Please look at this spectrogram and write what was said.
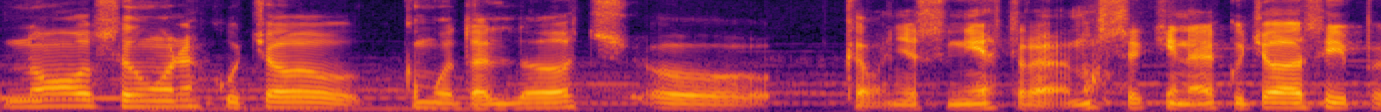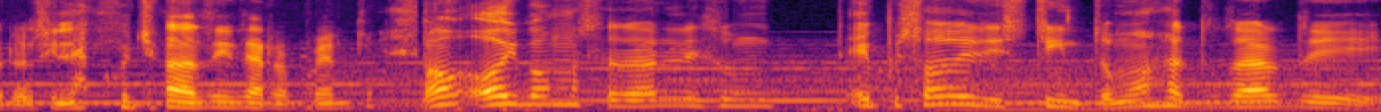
no según han escuchado como tal Dodge o Cabaña Siniestra. No sé quién ha escuchado así, pero si la ha escuchado así de repente. Hoy vamos a darles un episodio distinto. Vamos a tratar de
